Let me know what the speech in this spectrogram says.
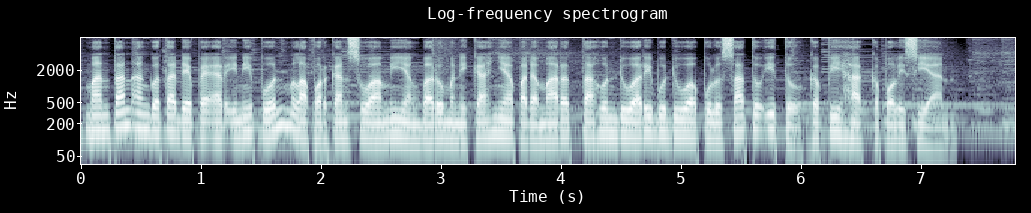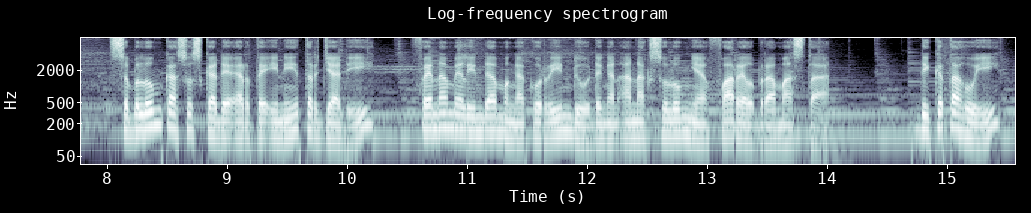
Mantan anggota DPR ini pun melaporkan suami yang baru menikahnya pada Maret tahun 2021 itu ke pihak kepolisian. Sebelum kasus KDRT ini terjadi, Vena Melinda mengaku rindu dengan anak sulungnya Farel Bramasta. Diketahui,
